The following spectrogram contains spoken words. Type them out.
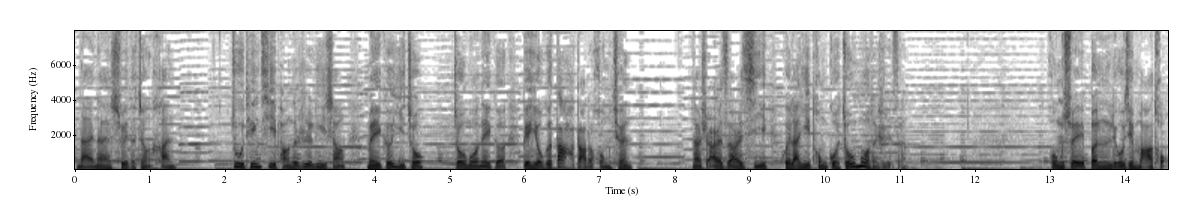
奶奶睡得正酣。助听器旁的日历上，每隔一周，周末那个便有个大大的红圈。那是儿子儿媳会来一同过周末的日子。洪水奔流进马桶，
